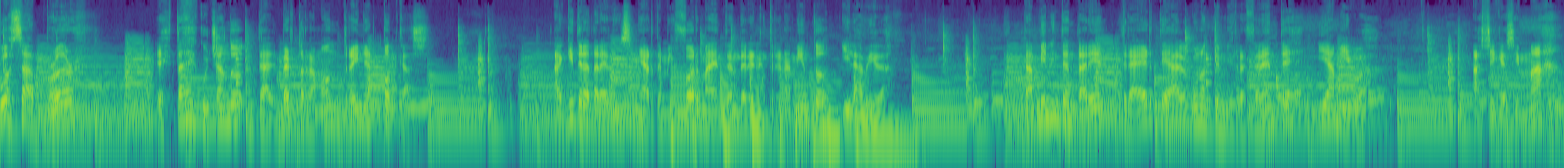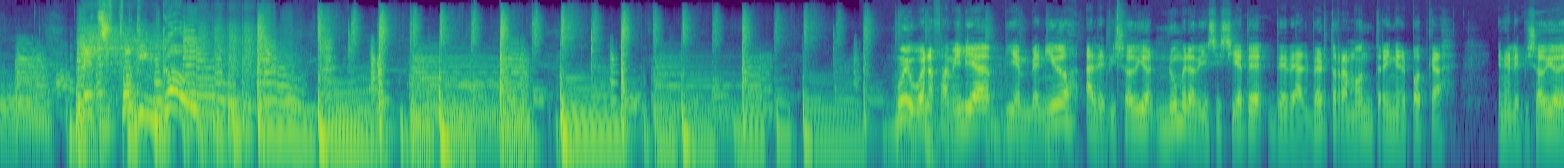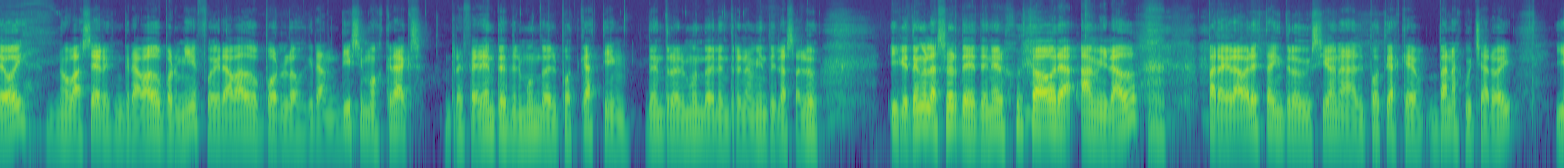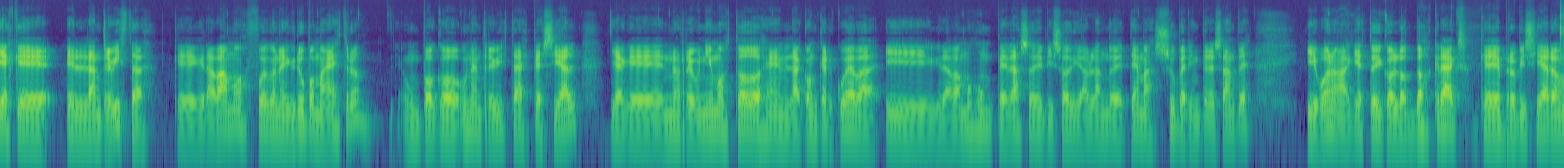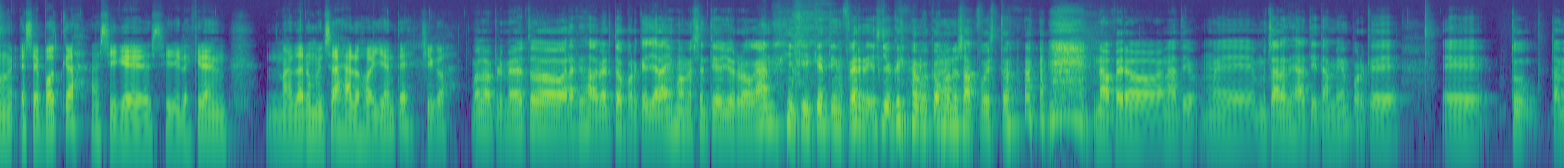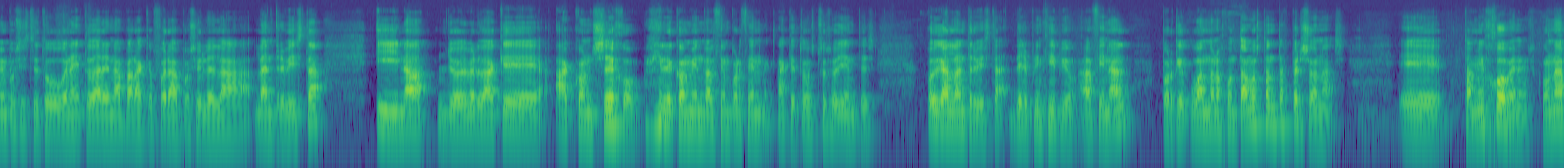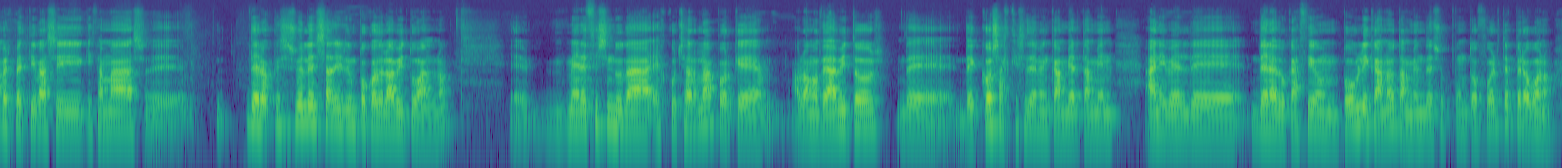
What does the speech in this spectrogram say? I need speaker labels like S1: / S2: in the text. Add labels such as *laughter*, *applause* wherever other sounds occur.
S1: What's up, brother? Estás escuchando The Alberto Ramón Trainer Podcast. Aquí trataré de enseñarte mi forma de entender el entrenamiento y la vida. También intentaré traerte a algunos de mis referentes y amigos. Así que sin más, ¡Let's fucking go! Muy buena familia, bienvenidos al episodio número 17 de The Alberto Ramón Trainer Podcast. En el episodio de hoy no va a ser grabado por mí, fue grabado por los grandísimos cracks referentes del mundo del podcasting dentro del mundo del entrenamiento y la salud. Y que tengo la suerte de tener justo ahora a mi lado para grabar esta introducción al podcast que van a escuchar hoy. Y es que en la entrevista que grabamos fue con el grupo maestro, un poco una entrevista especial, ya que nos reunimos todos en la Conquer Cueva y grabamos un pedazo de episodio hablando de temas súper interesantes. Y bueno, aquí estoy con los dos cracks que propiciaron ese podcast, así que si les quieren mandar un mensaje a los oyentes, chicos.
S2: Bueno, primero de todo, gracias Alberto, porque yo ahora mismo me he sentido Joe Rogan *laughs* y Kike Tim Ferris, yo creo cómo *laughs* nos ha puesto. *laughs* no, pero nada, tío, muchas gracias a ti también, porque eh, tú también pusiste tu granito de arena para que fuera posible la, la entrevista. Y nada, yo de verdad que aconsejo *laughs* y recomiendo al 100% a que todos tus oyentes oigan la entrevista del principio al final, porque cuando nos juntamos tantas personas, eh, también jóvenes, con una perspectiva así quizá más eh, de lo que se suele salir un poco de lo habitual, ¿no? Eh, merece sin duda escucharla porque hablamos de hábitos, de, de, cosas que se deben cambiar también a nivel de, de, la educación pública, ¿no? También de sus puntos fuertes, pero bueno,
